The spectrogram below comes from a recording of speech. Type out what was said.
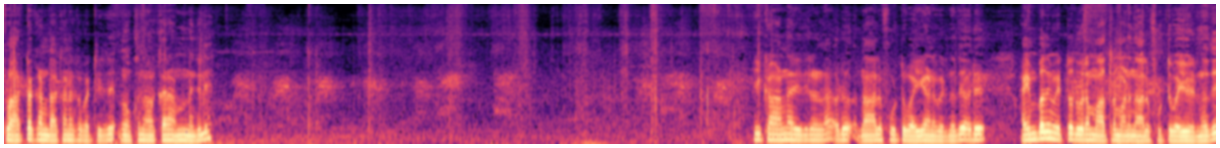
ഫ്ലാറ്റൊക്കെ ഉണ്ടാക്കാനൊക്കെ പറ്റിയിട്ട് നോക്കുന്ന ആൾക്കാരാണെന്നുണ്ടെങ്കിൽ ഈ കാണുന്ന രീതിയിലുള്ള ഒരു നാല് ഫൂട്ട് വഴിയാണ് വരുന്നത്. ഒരു അമ്പത് മീറ്റർ ദൂരം മാത്രമാണ് നാല് ഫുട്ട് വഴി വരുന്നത്.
